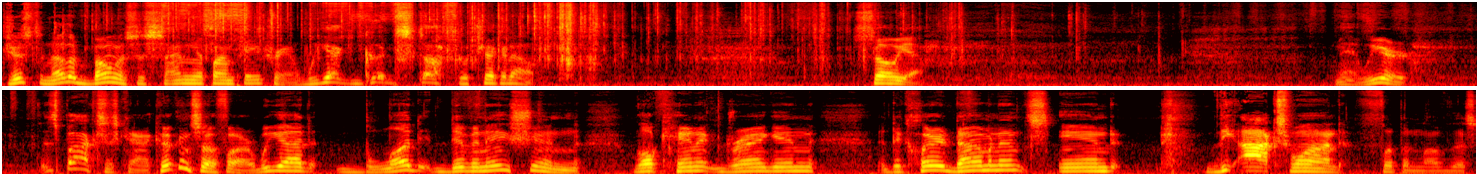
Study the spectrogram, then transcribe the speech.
Just another bonus is signing up on Patreon. We got good stuff. Go check it out. So, yeah. Man, we are... This box is kind of cooking so far. We got Blood Divination, Volcanic Dragon, Declared Dominance, and the Ox Wand. Flippin' love this.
